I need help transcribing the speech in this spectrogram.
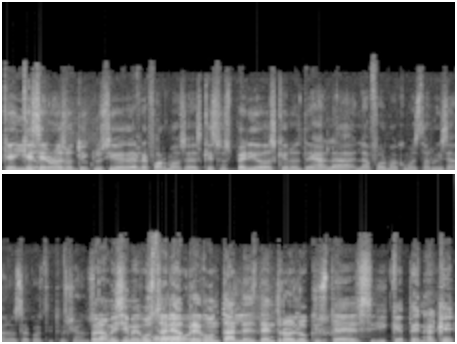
que, será un asunto inclusive de reforma, o sea, es que esos periodos que nos deja la, forma como está organizada nuestra constitución. Pero a mí sí me gustaría preguntarles dentro de lo que ustedes, y qué pena que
